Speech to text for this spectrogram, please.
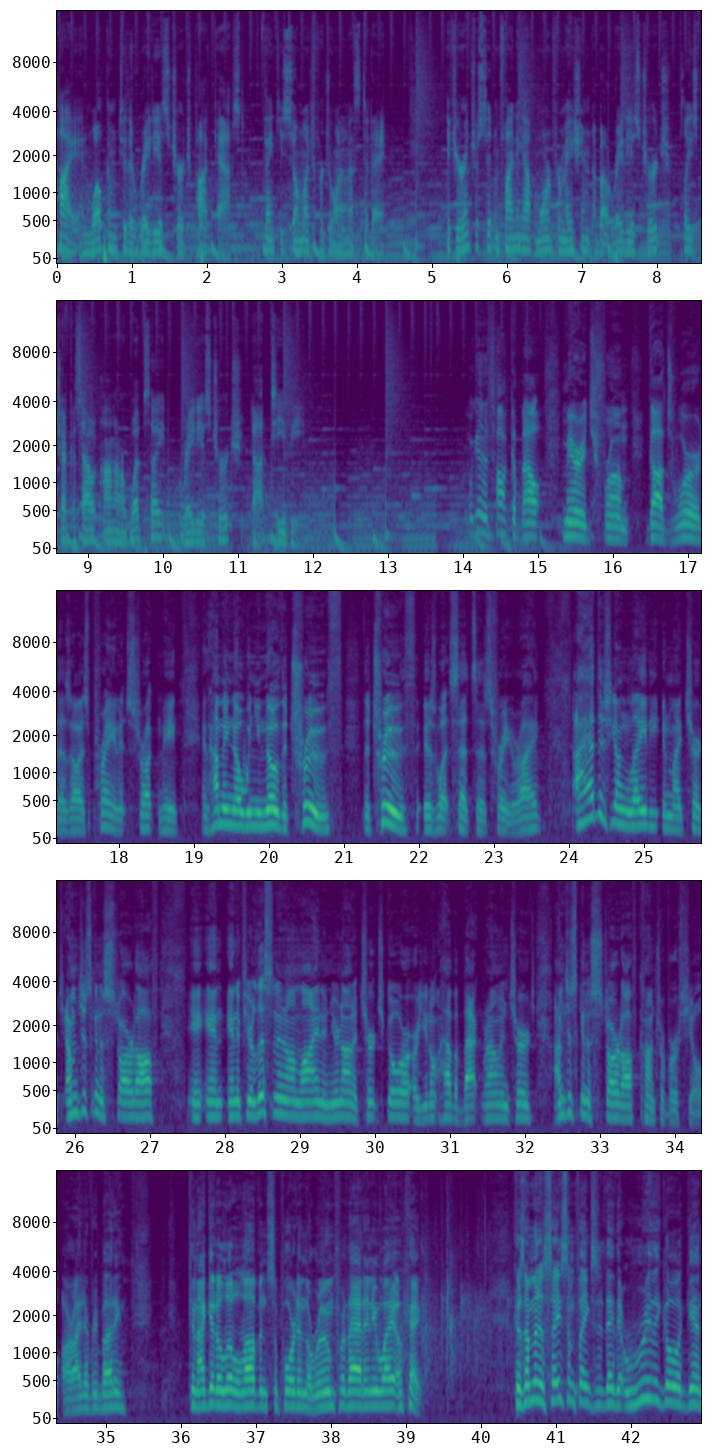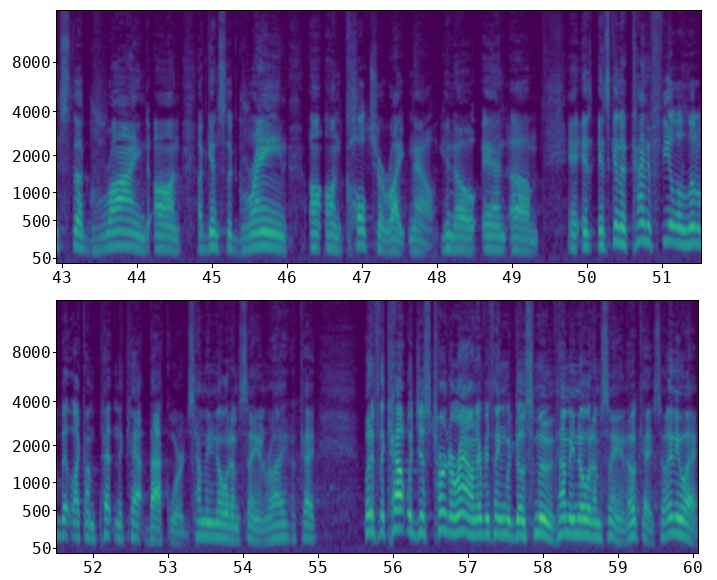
Hi, and welcome to the Radius Church podcast. Thank you so much for joining us today. If you're interested in finding out more information about Radius Church, please check us out on our website, radiuschurch.tv. Going to talk about marriage from God's Word. As I was praying, it struck me. And how many know when you know the truth, the truth is what sets us free, right? I had this young lady in my church. I'm just going to start off. And, and, and, if you're listening online and you're not a churchgoer or you don't have a background in church, I'm just going to start off controversial. All right, everybody? Can I get a little love and support in the room for that anyway? Okay because I'm going to say some things today that really go against the grind on, against the grain uh, on culture right now, you know, and um, it, it's going to kind of feel a little bit like I'm petting the cat backwards. How many know what I'm saying, right? Okay. But if the cat would just turn around, everything would go smooth. How many know what I'm saying? Okay, so anyway.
